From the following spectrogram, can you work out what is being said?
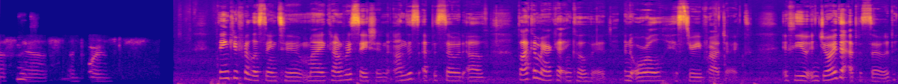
that's yeah, mm. important. Thank you for listening to my conversation on this episode of Black America and COVID, an oral history project. If you enjoyed the episode,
